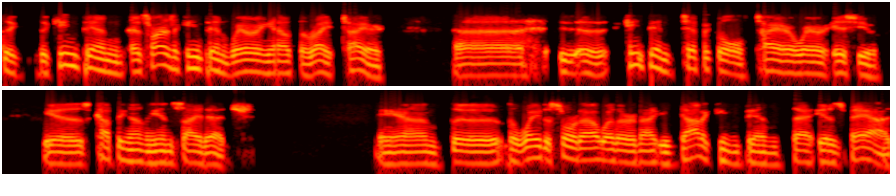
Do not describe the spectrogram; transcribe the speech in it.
the the kingpin, as far as a kingpin wearing out the right tire, uh, kingpin typical tire wear issue is cupping on the inside edge. And the the way to sort out whether or not you've got a kingpin that is bad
